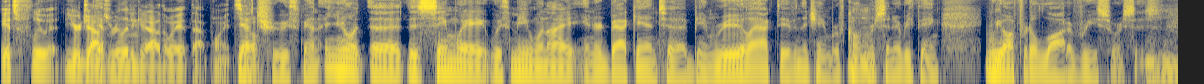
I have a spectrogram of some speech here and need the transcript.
it's fluid. Your job is really to get out of the way at that point. Yeah, so. truth, man. And you know, uh, the same way with me when I entered back into being real active in the Chamber of mm-hmm. Commerce mm-hmm. and everything, we offered a lot of resources. Mm-hmm.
